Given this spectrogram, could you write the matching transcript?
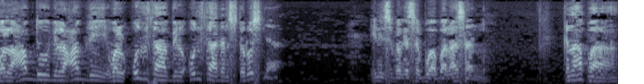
wal abdu bil abdi wal untha bil untha dan seterusnya. Ini sebagai sebuah balasan. Kenapa?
